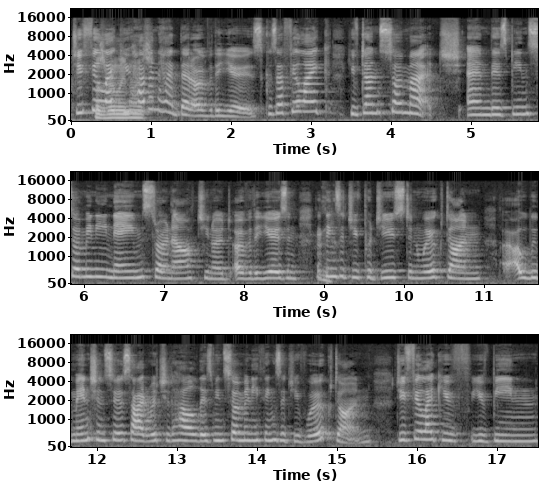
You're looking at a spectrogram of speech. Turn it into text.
Do you feel like really you nice. haven't had that over the years? Because I feel like you've done so much, and there's been so many names thrown out, you know, over the years, and the things that you've produced and worked on. Uh, we mentioned Suicide, Richard Hell. There's been so many things that you've worked on. Do you feel like you've you've been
